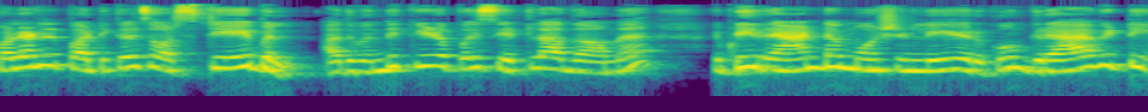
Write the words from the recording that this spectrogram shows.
கொலடல் பார்ட்டிகல்ஸ் ஆர் ஸ்டேபிள் அது வந்து கீழே போய் செட்டில் ஆகாம இப்படி ரேண்டம் மோஷன்லயே இருக்கும். Gravity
